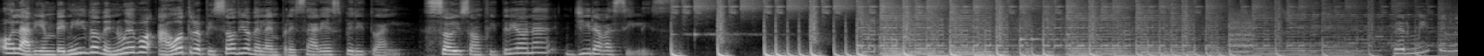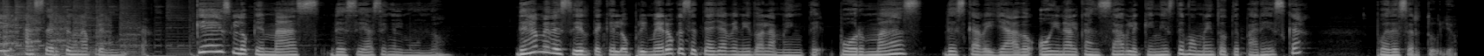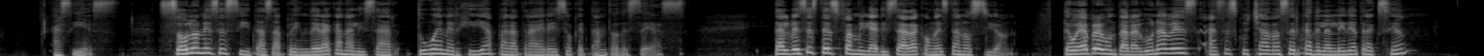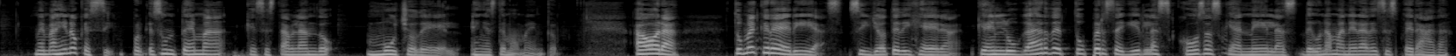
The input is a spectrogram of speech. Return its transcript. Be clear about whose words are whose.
Speaker 1: Hola, bienvenido de nuevo a otro episodio de La Empresaria Espiritual. Soy su anfitriona, Gira Basilis. Permíteme hacerte una pregunta. ¿Qué es lo que más deseas en el mundo? Déjame decirte que lo primero que se te haya venido a la mente, por más descabellado o inalcanzable que en este momento te parezca, puede ser tuyo. Así es. Solo necesitas aprender a canalizar tu energía para traer eso que tanto deseas. Tal vez estés familiarizada con esta noción. Te voy a preguntar, ¿alguna vez has escuchado acerca de la ley de atracción? Me imagino que sí, porque es un tema que se está hablando mucho de él en este momento. Ahora, ¿tú me creerías si yo te dijera que en lugar de tú perseguir las cosas que anhelas de una manera desesperada,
